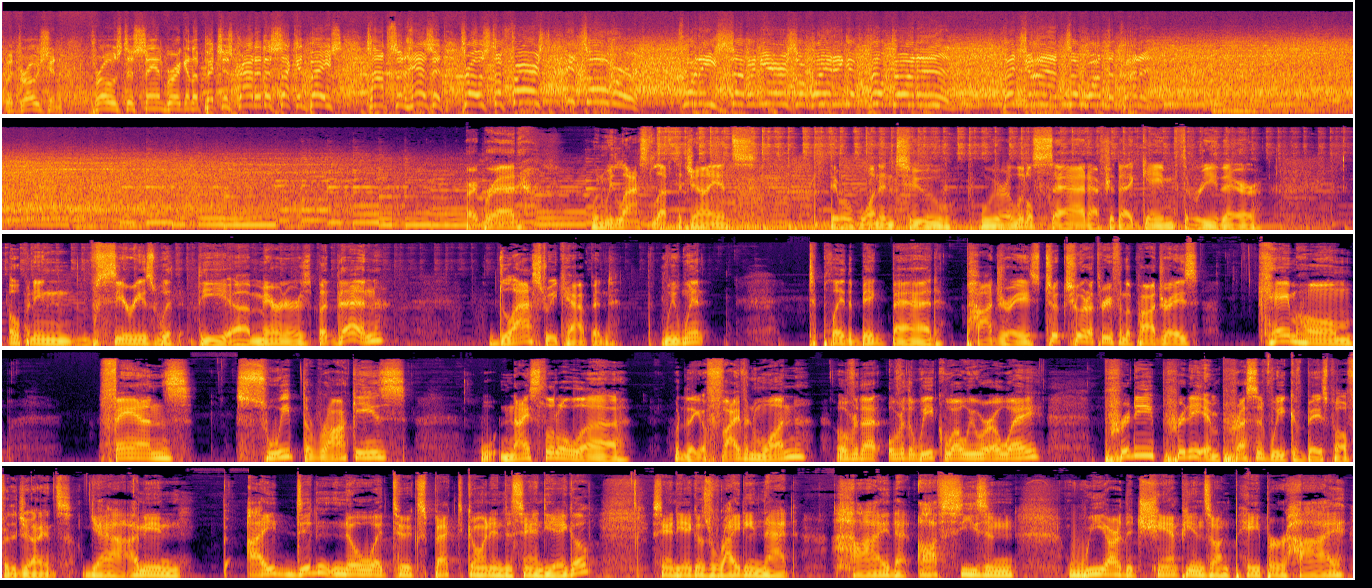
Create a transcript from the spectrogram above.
Bedrosian throws to Sandberg, and the pitch is grounded to second base. Thompson has it, throws to first. It's over. 27 years of waiting have come to an end. The Giants have won the pennant. All right, Brad. When we last left the Giants, they were one and two. We were a little sad after that game three there, opening series with the uh, Mariners. But then last week happened. We went to play the big bad Padres. Took two out of three from the Padres. Came home. Fans sweep the Rockies. Nice little. Uh, what did they go? Five and one over that over the week while we were away. Pretty pretty impressive week of baseball for the Giants. Yeah, I mean, I didn't know what to expect going into San Diego. San Diego's riding that high, that off season, we are the champions on paper high.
